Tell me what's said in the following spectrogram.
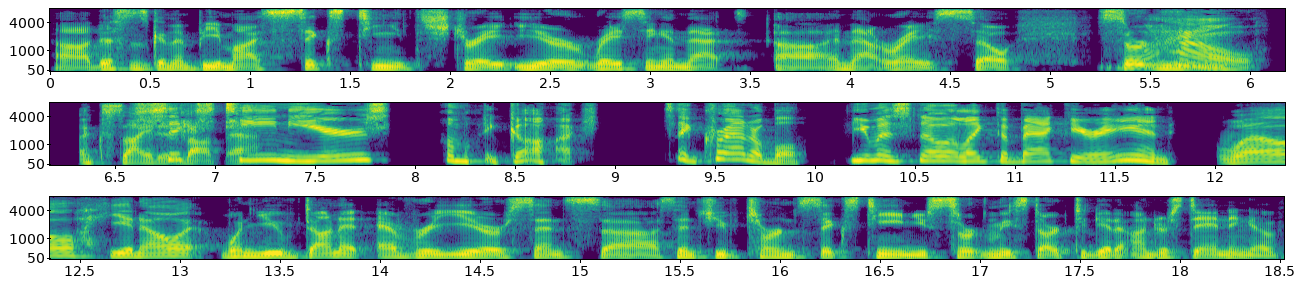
Uh, this is going to be my 16th straight year racing in that uh, in that race. So certainly wow. excited 16 about that. 16 years? Oh my gosh, it's incredible. You must know it like the back of your hand. Well, you know, when you've done it every year since uh, since you've turned 16, you certainly start to get an understanding of,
